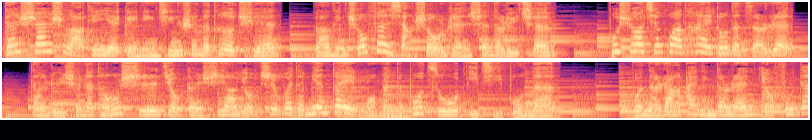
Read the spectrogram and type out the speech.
单身是老天爷给您今生的特权。让您充分享受人生的旅程，不需要牵挂太多的责任，但旅程的同时，就更需要有智慧的面对我们的不足以及不能，不能让爱您的人有负担，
